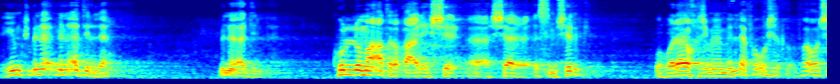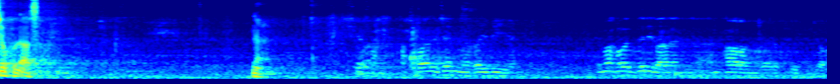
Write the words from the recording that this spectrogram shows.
يمكن من من الأدلة من الأدلة كل ما أطلق عليه الشارع اسم شرك وهو لا يخرج من الملة فهو شرك فهو شرك أصغر. نعم. أحوال الجنة غيبية. ما هو الدليل على أن أنهارا غير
